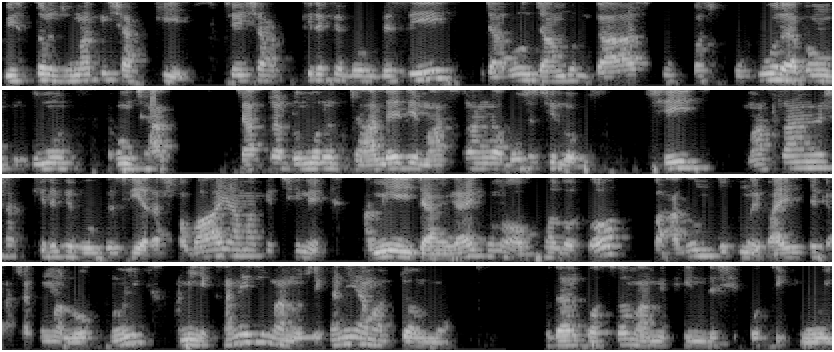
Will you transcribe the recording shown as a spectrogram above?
বিস্তর ঝোনাকি সাক্ষী? সেই সাক্ষী রেখে বলতেছি, জারুল জাম্বুল গাছ পুকুর এবং ডুমুর এবং ঝাঁক চারটা ডুমুরের জালে যে মাছরাঙ্গা বসেছিল সেই মাছরাঙ্গাকে সাক্ষী রেখে বলতেছি, এরা সবাই আমাকে চিনে। আমি এই জায়গায় কোনো অভ্যাগত বা আগন্তুক নই, বাইরে থেকে আসা কোনো লোক নই। আমি এখানেরই মানুষ, এখানেই আমার জন্ম। খুদার কসম, আমি ভিনদেশি প্রতীক নই।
